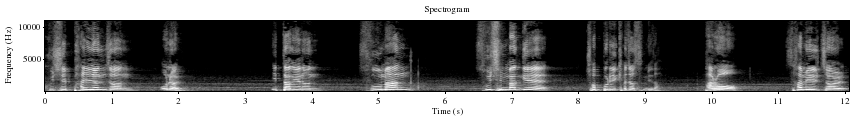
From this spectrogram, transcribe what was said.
98년 전 오늘 이 땅에는 수만 수십만 개의 촛불이 켜졌습니다. 바로 3.1절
